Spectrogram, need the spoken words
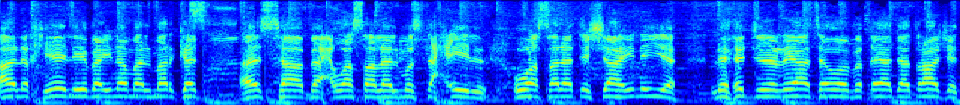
الخيلي بينما المركز السابع. وصل المستحيل وصلت الشاهينية لهجن الرئاسة وبقيادة راشد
